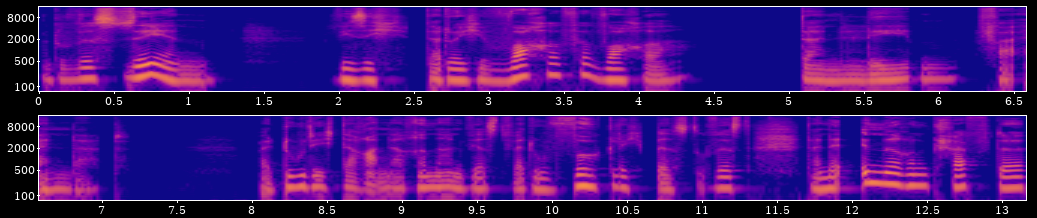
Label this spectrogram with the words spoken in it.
Und du wirst sehen, wie sich dadurch Woche für Woche dein Leben verändert. Weil du dich daran erinnern wirst, wer du wirklich bist. Du wirst deine inneren Kräfte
